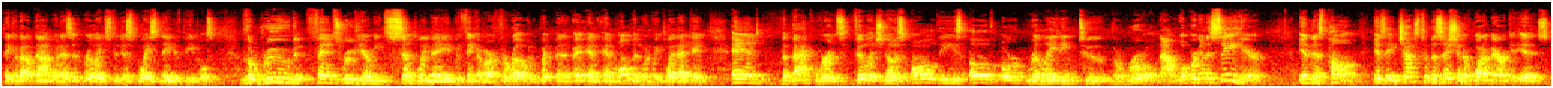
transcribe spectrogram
Think about that one as it relates to displaced native peoples. The rude fence, rude here means simply made. We think of our Thoreau and Whitman uh, and, and Walden when we play that game. And the backwards village. Notice all these of or relating to the rural. Now, what we're going to see here in this poem is a juxtaposition of what America is.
